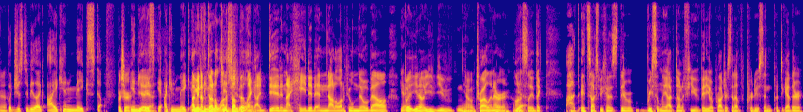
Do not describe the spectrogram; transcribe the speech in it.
Yeah. But just to be like, I can make stuff For sure. in yeah. this, yeah. I can make. I mean, I've done a lot of stuff that like I did and I hated and not a lot of people know about. But you know, you you you know, trial and error. Honestly, like uh, it sucks because there recently I've done a few video projects that I've produced and put together,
